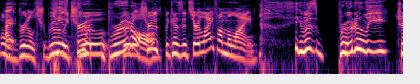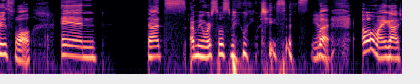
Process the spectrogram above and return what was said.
Well, it's I- brutal, tr- brutally he's bru- true, brutal. truth because it's your life on the line. He was brutally truthful. And that's, I mean, we're supposed to be like Jesus. Yeah. But oh my gosh.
